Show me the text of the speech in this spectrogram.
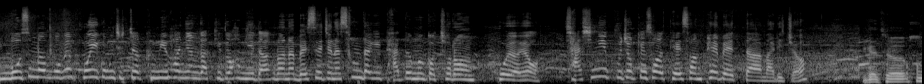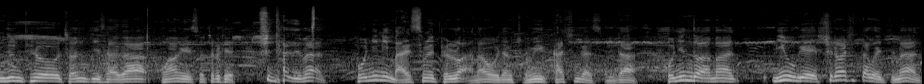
이 모습만 보면 고위공직자 금이 환영 같기도 합니다. 그러나 메시지는 상당히 다듬은 것처럼 보여요. 자신이 부족해서 대선 패배했다 말이죠. 그러니까 저 홍준표 전 지사가 공항에서 저렇게 쉰하지만 본인이 말씀을 별로 안 하고 그냥 조용히 가신 것 같습니다. 본인도 아마 미국에 쉬러 가셨다고 했지만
